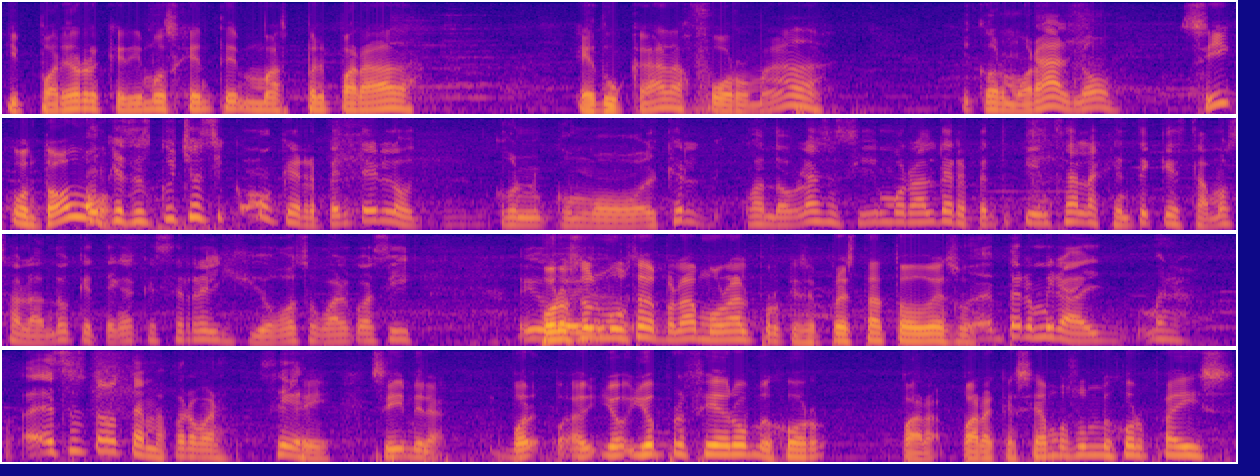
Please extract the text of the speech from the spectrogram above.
y para ello requerimos gente más preparada, educada, formada. Y con moral, ¿no? Sí, con todo. Aunque se escucha así como que de repente lo... Con, como es que cuando hablas así moral de repente piensa la gente que estamos hablando que tenga que ser religioso o algo así Digo, Por eso no me gusta la palabra moral, porque se presta a todo eso. eh, pero mira bueno eso es todo tema pero bueno sigue Sí, sí, mira, yo, yo prefiero mejor, para, para que seamos un mejor país,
